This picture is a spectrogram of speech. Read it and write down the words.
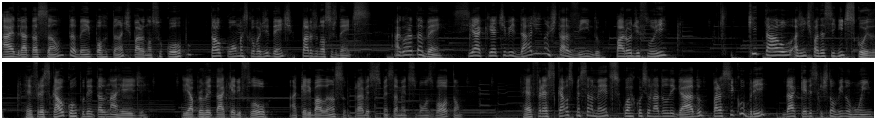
A hidratação também é importante para o nosso corpo, tal como a escova de dente para os nossos dentes. Agora também, se a criatividade não está vindo, parou de fluir, que tal a gente fazer as seguintes coisas? Refrescar o corpo deitado na rede e aproveitar aquele flow, aquele balanço para ver se os pensamentos bons voltam. Refrescar os pensamentos com o ar-condicionado ligado para se cobrir daqueles que estão vindo ruim,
